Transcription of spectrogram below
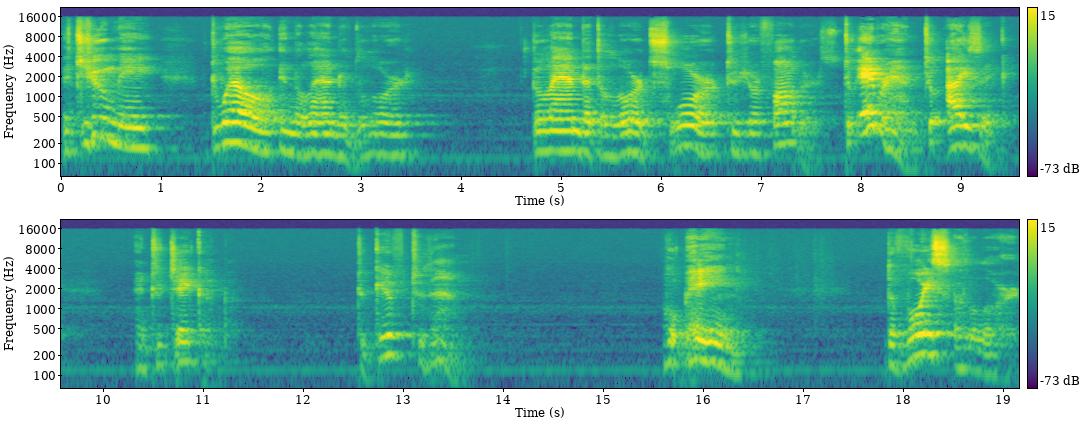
that you may dwell in the land of the Lord, the land that the Lord swore to your fathers, to Abraham, to Isaac, and to Jacob, to give to them, obeying the voice of the Lord.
